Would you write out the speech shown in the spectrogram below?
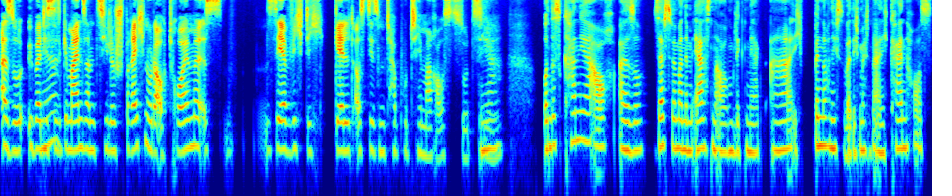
Also über ja. diese gemeinsamen Ziele sprechen oder auch Träume ist sehr wichtig, Geld aus diesem Tabuthema rauszuziehen. Ja. Und es kann ja auch, also selbst wenn man im ersten Augenblick merkt, ah, ich bin noch nicht so weit, ich möchte mir eigentlich kein Haus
